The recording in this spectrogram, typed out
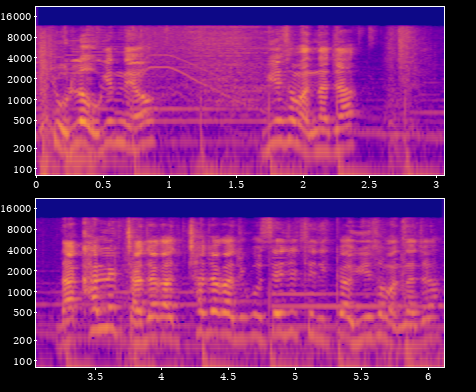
이렇게 올라오겠네요. 위에서 만나자. 나 칼렉 찾아가, 찾아가지고 세질 테니까 위에서 만나자.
